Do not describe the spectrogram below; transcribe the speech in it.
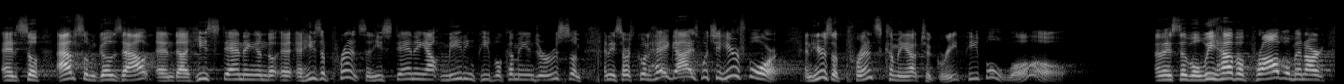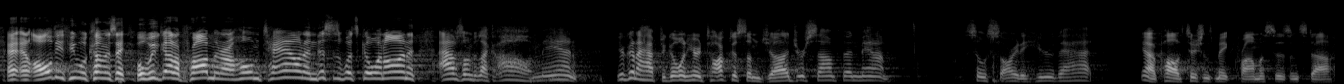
And so Absalom goes out and uh, he's standing in the, uh, he's a prince and he's standing out meeting people coming in Jerusalem. And he starts going, Hey guys, what you here for? And here's a prince coming out to greet people. Whoa. And they said, Well, we have a problem in our, and, and all these people come and say, Well, we've got a problem in our hometown and this is what's going on. And Absalom's like, Oh man, you're going to have to go in here and talk to some judge or something. Man, I'm, I'm so sorry to hear that. Yeah, politicians make promises and stuff.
